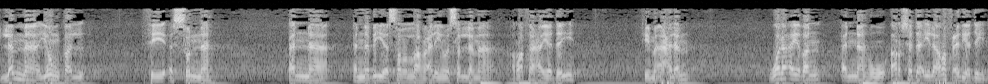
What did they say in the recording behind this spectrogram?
لما ينقل في السنة أن النبي صلى الله عليه وسلم رفع يديه فيما أعلم ولا أيضا أنه أرشد إلى رفع اليدين.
